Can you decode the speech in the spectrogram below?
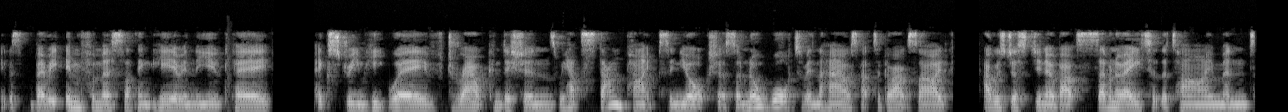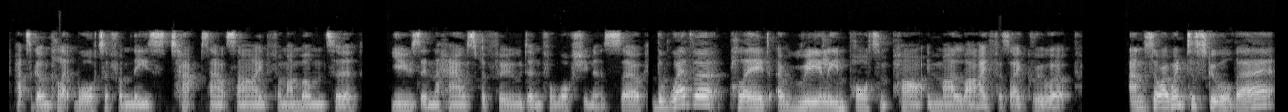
It was very infamous, I think, here in the UK. Extreme heat wave, drought conditions. We had standpipes in Yorkshire, so no water in the house, had to go outside. I was just, you know, about seven or eight at the time and had to go and collect water from these taps outside for my mum to use in the house for food and for washing us. So the weather played a really important part in my life as I grew up. And so I went to school there.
